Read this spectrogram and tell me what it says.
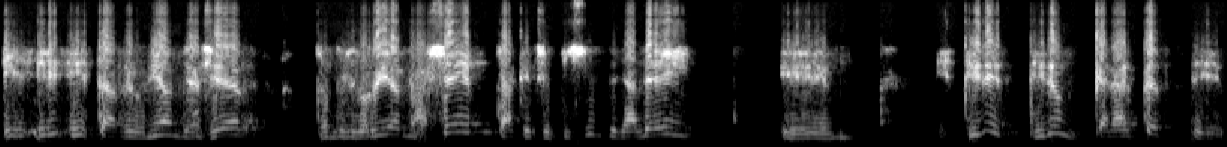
e- e- esta reunión de ayer, donde el gobierno acepta que se presente la ley, eh, tiene, tiene un carácter, de-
